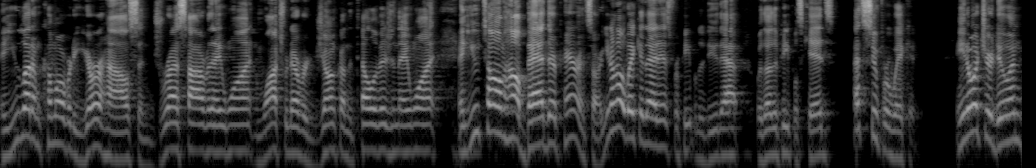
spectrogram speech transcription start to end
and you let them come over to your house and dress however they want and watch whatever junk on the television they want, and you tell them how bad their parents are. You know how wicked that is for people to do that with other people's kids? That's super wicked. And you know what you're doing?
